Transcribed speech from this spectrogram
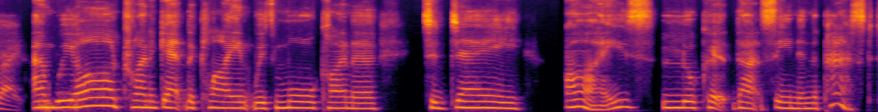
Right. And we are trying to get the client with more kind of today eyes look at that scene in the past.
